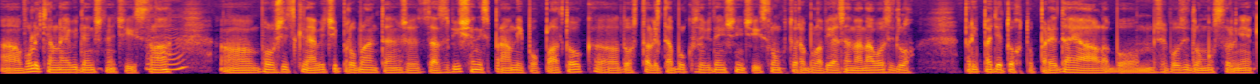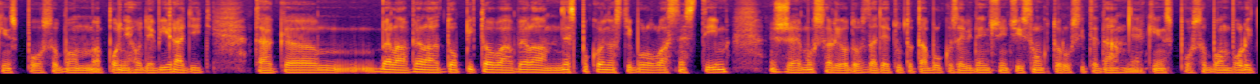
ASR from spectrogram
voliteľné evidenčné čísla, uh-huh. bol vždy najväčší problém ten, že za zvýšený správny poplatok dostali tabulku s evidenčným číslom, ktorá bola viazaná na vozidlo. V prípade tohto predaja, alebo že vozidlo museli nejakým spôsobom po nehode vyradiť, tak veľa, veľa dopytov a veľa nespokojnosti bolo vlastne s tým, že museli odovzdať aj túto tabulku s evidenčným číslom, ktorú si teda nejakým spôsobom voliť,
